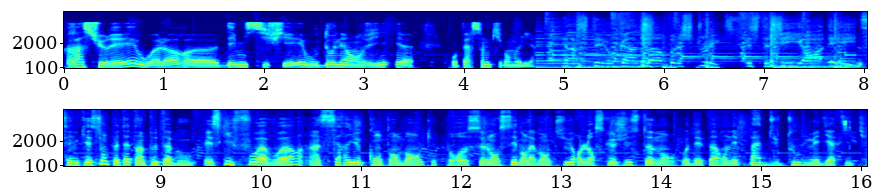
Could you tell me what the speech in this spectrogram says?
rassurer ou alors euh, démystifier ou donner envie euh, aux personnes qui vont me lire. C'est une question peut-être un peu tabou. Est-ce qu'il faut avoir un sérieux compte en banque pour se lancer dans l'aventure lorsque justement au départ on n'est pas du tout médiatique?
